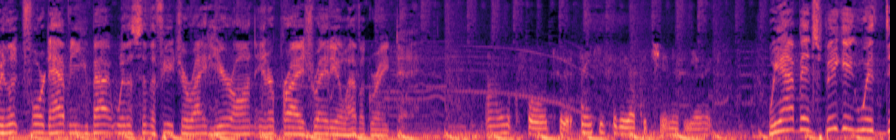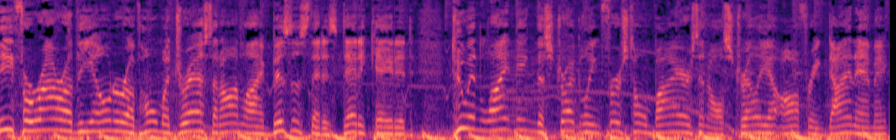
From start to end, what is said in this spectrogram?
we look forward to having you back with us in the future right here on Enterprise Radio. Have a great day. I look forward to it. Thank you for the opportunity, Eric. We have been speaking with Dee Ferrara, the owner of Home Address, an online business that is dedicated to enlightening the struggling first home buyers in Australia, offering dynamic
